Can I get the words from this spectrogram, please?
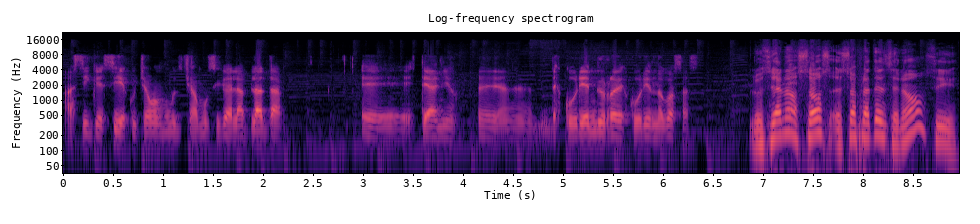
Así que sí, escuchamos mucha música de La Plata eh, este año, descubriendo y redescubriendo cosas. Luciano, sos, sos platense, ¿no? Sí.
